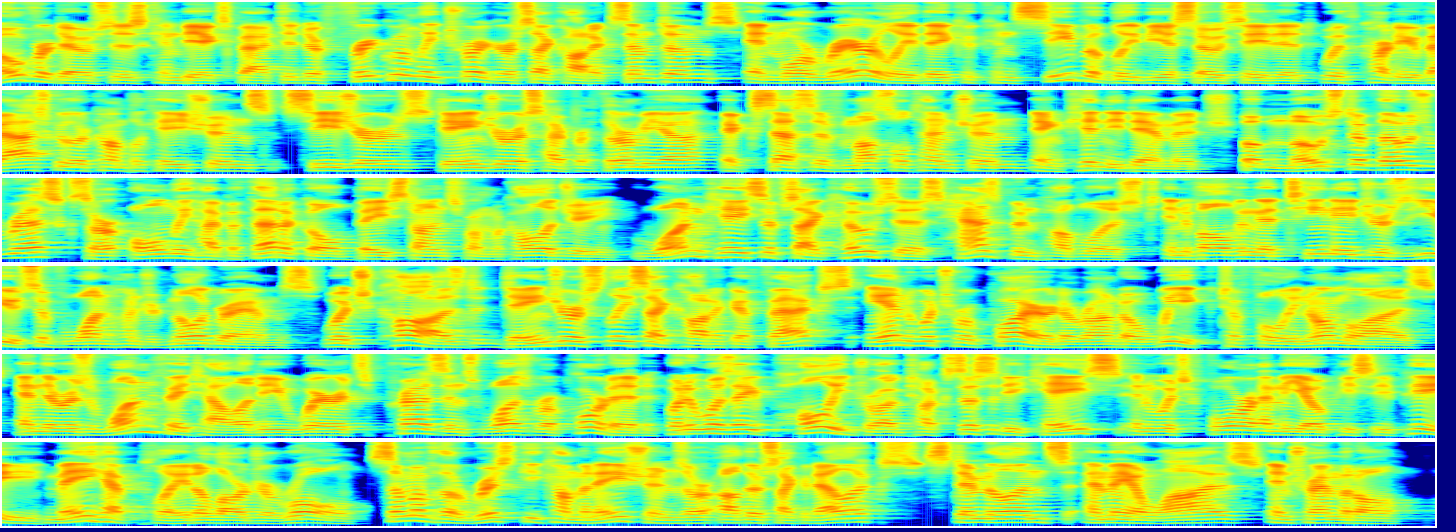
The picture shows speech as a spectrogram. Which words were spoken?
Overdoses can be expected to frequently trigger psychotic symptoms, and more rarely they could conceivably be associated with cardiovascular complications, seizures, dangerous dangerous hyperthermia, excessive muscle tension, and kidney damage, but most of those risks are only hypothetical based on its pharmacology. One case of psychosis has been published involving a teenager's use of 100 milligrams, which caused dangerously psychotic effects and which required around a week to fully normalize. And there is one fatality where its presence was reported, but it was a polydrug toxicity case in which 4-MeO-PCP may have played a larger role. Some of the risky combinations are other psychedelics, stimulants, MAOIs, and tramadol.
